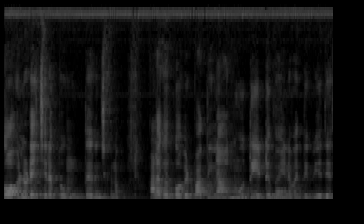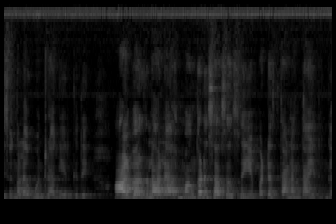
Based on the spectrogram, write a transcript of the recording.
கோவிலுடைய சிறப்பும் தெரிஞ்சுக்கணும். அழகர் கோவில் பார்த்தீங்கன்னா நூற்றி எட்டு வைணவ திவ்ய தேசங்களில் ஒன்றாக இருக்குது. ஆழ்வார்களால் மங்கன சாசனம் செய்யப்பட்ட ஸ்தலம் தான் இதுங்க.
